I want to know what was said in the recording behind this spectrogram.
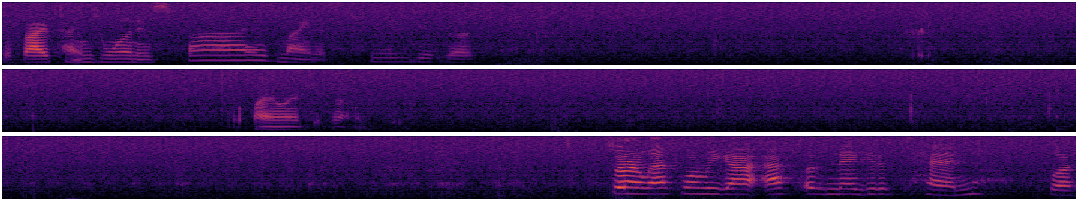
So 5 times 1 is 5, minus 2 gives us 3. So final answer for that one. So in our last one, we got f of negative 10 plus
